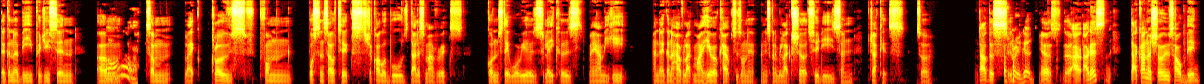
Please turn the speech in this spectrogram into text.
they're gonna be producing um oh, some like clothes from Boston Celtics, Chicago Bulls, Dallas Mavericks, Golden State Warriors, Lakers, Miami Heat, and they're gonna have like my hero characters on it, and it's gonna be like shirts, hoodies, and jackets. So that does That's pretty good. yes, I, I guess that kind of shows how big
